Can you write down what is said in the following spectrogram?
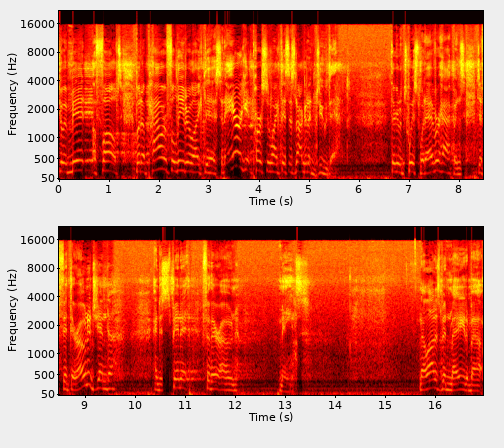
to admit a fault. But a powerful leader like this, an arrogant person like this, is not going to do that. They're going to twist whatever happens to fit their own agenda and to spin it for their own means. Now, a lot has been made about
